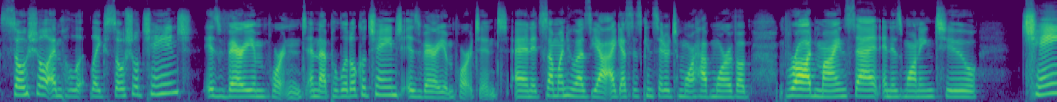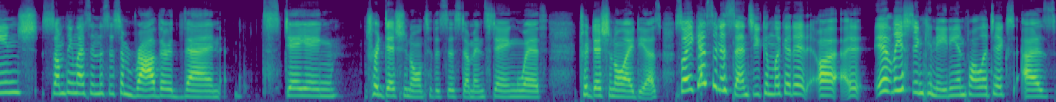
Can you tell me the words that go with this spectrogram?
social and poli- like social change is very important and that political change is very important. And it's someone who has yeah i guess is considered to more have more of a broad mindset and is wanting to change something that's in the system rather than staying traditional to the system and staying with traditional ideas. So i guess in a sense you can look at it uh, at least in canadian politics as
